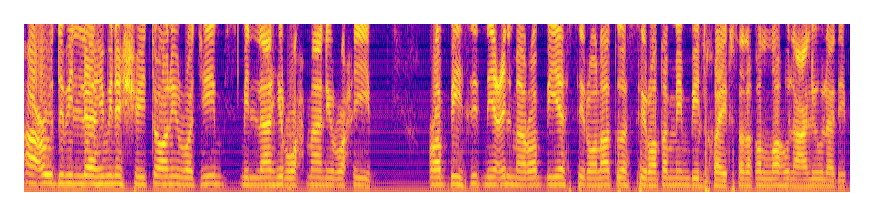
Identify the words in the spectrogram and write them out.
أعوذ بالله من الشيطان الرجيم بسم الله الرحمن الرحيم ربي زدني علما ربي يسر ولا تؤسر وتمم بالخير صدق الله العلي العظيم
